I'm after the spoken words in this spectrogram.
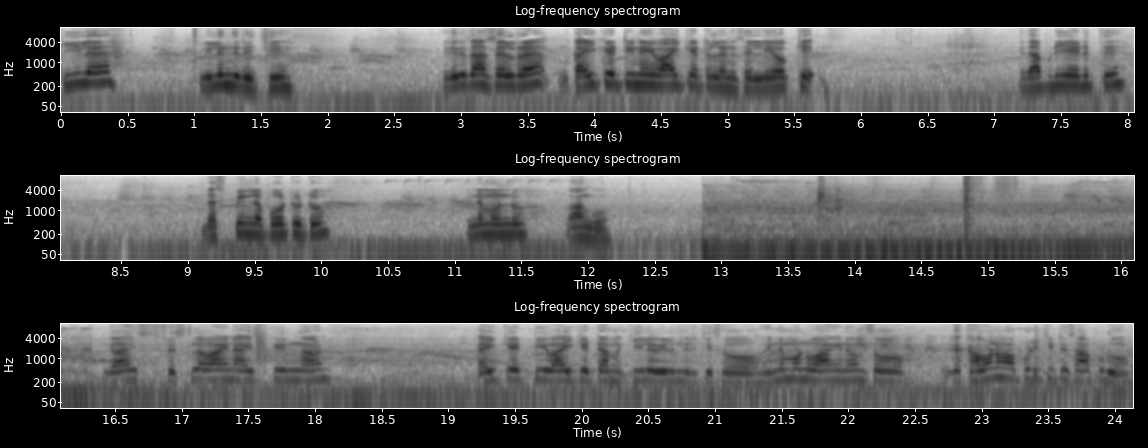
கீழே விழுந்துருச்சு இதுக்கு தான் சொல்கிறேன் கை கட்டினை வாய் கட்டலைன்னு சொல்லி ஓகே இதை அப்படியே எடுத்து டஸ்ட்பினில் போட்டுட்டு இன்னும் உண்டு வாங்குவோம். காய்ஸ் ஃபெஸ்ட்டில் வாங்கின ஐஸ்கிரீம் தான். கை கட்டி வாய் கட்டாமல் கீழே விழுந்துருச்சு. ஸோ இன்னும் ஒன்று வாங்கினோம்? ஸோ இதை கவனமாக பிடிச்சிட்டு சாப்பிடுவோம்.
